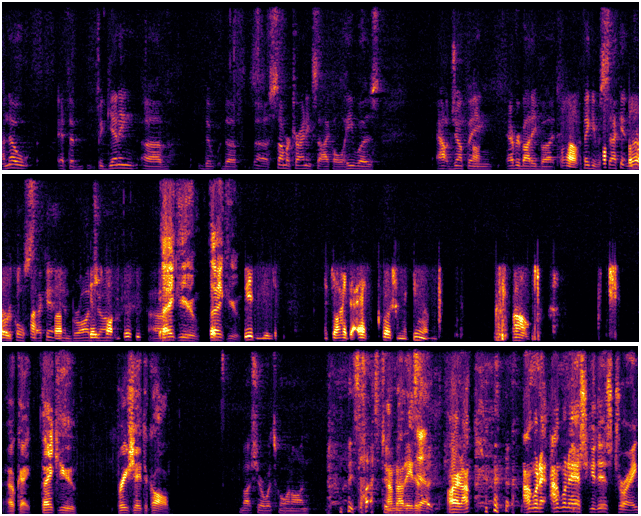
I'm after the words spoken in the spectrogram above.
I know at the beginning of the, the uh, summer training cycle, he was out jumping everybody, but I think he was second in vertical, second in broad jump. Uh, Thank you. Thank you. And so I had to ask a question again. Oh, Okay. Thank you. Appreciate the call. I'm not sure what's going on these last two. I'm not minutes. either. Yeah. All right, I'm, I'm gonna I'm gonna ask you this, Trey.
